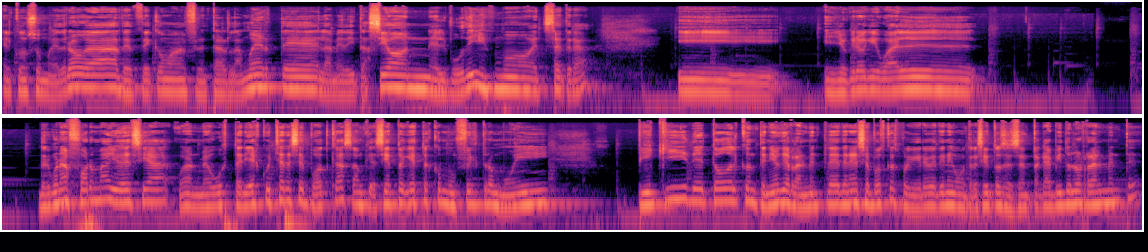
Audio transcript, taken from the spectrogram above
el consumo de drogas, desde cómo enfrentar la muerte, la meditación, el budismo, etc. Y, y yo creo que igual de alguna forma yo decía, bueno, me gustaría escuchar ese podcast, aunque siento que esto es como un filtro muy picky de todo el contenido que realmente debe tener ese podcast, porque creo que tiene como 360 capítulos realmente.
